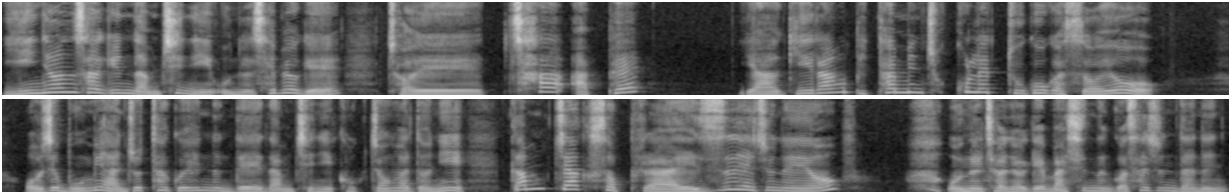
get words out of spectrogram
2년 사귄 남친이 오늘 새벽에 저의 차 앞에 약이랑 비타민 초콜릿 두고 갔어요. 어제 몸이 안 좋다고 했는데 남친이 걱정하더니 깜짝 서프라이즈 해주네요. 오늘 저녁에 맛있는 거 사준다는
